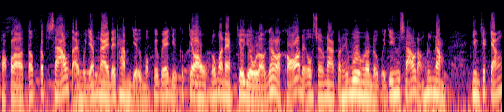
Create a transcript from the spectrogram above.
hoặc là top top 6 tại mùa giải này để tham dự một cái vé dự cúp châu Âu đúng không anh em? Cho dù là rất là khó để Osasuna có thể vươn lên được vị trí thứ sáu lẫn thứ năm nhưng chắc chắn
